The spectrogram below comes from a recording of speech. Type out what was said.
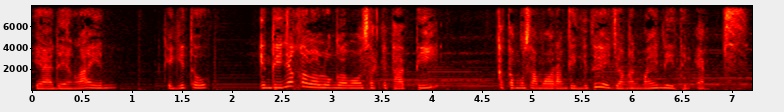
ya ada yang lain. Kayak gitu. Intinya kalau lu nggak mau sakit hati ketemu sama orang kayak gitu ya jangan main dating apps.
